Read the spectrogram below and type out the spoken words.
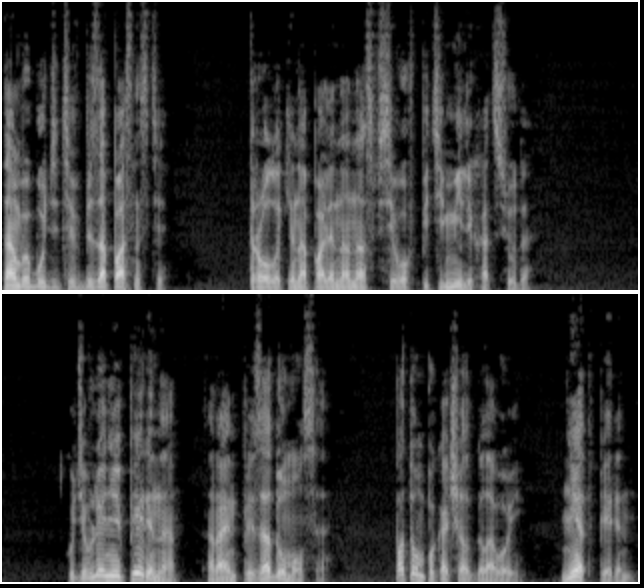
Там вы будете в безопасности. Троллоки напали на нас всего в пяти милях отсюда». К удивлению Перина, Райан призадумался. Потом покачал головой. «Нет, Перин.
